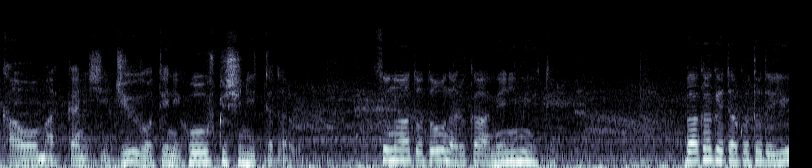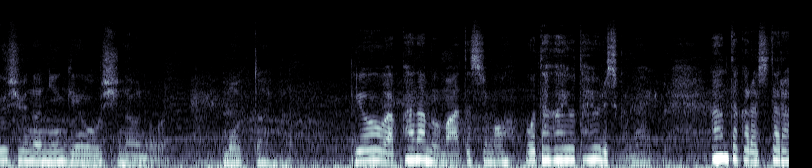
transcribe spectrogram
顔を真っ赤にし銃を手に報復しに行っただろう。その後どうなるかは目に見えてる。馬鹿げたことで優秀な人間を失うのはもったいない。要はパナムも私もお互いを頼るしかない。あんたからしたら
